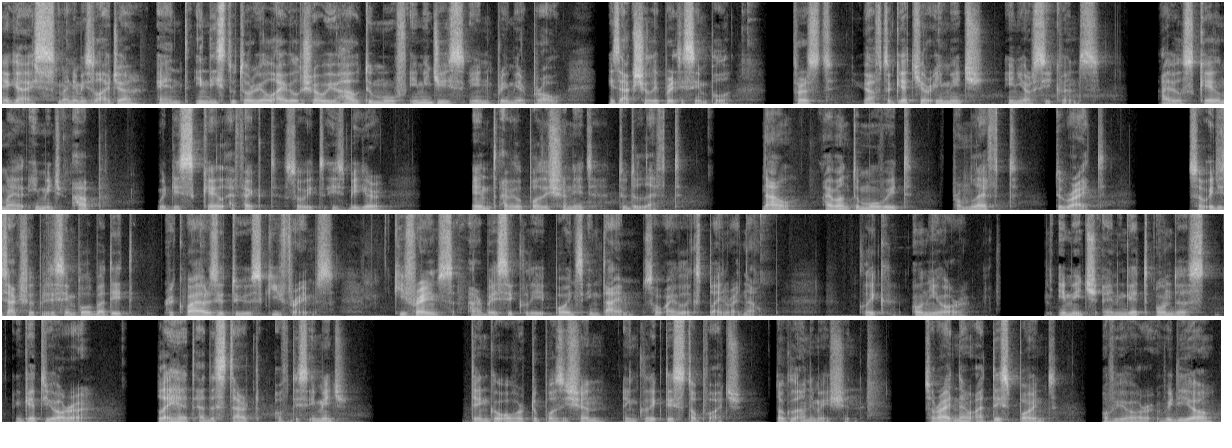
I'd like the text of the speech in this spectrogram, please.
Hey guys, my name is Elijah and in this tutorial I will show you how to move images in Premiere Pro. It's actually pretty simple. First, you have to get your image in your sequence. I will scale my image up with this scale effect so it is bigger and I will position it to the left. Now I want to move it from left to right. So it is actually pretty simple but it requires you to use keyframes. Keyframes are basically points in time, so I will explain right now. Click on your image and get on the get your uh, playhead at the start of this image. Then go over to position and click this stopwatch, toggle animation. So right now at this point of your video,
